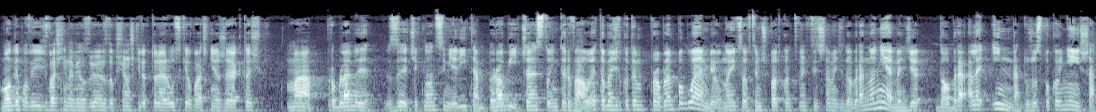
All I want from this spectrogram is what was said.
Mogę powiedzieć właśnie nawiązując do książki doktora Ruskiego właśnie, że jak ktoś ma problemy z cieknącym jelitem, robi często interwały, to będzie tylko ten problem pogłębiał. No i co, w tym przypadku aktywność fizyczna będzie dobra? No nie, będzie dobra, ale inna, dużo spokojniejsza.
